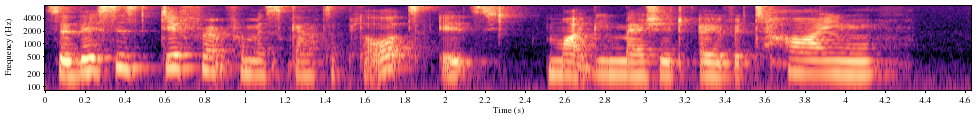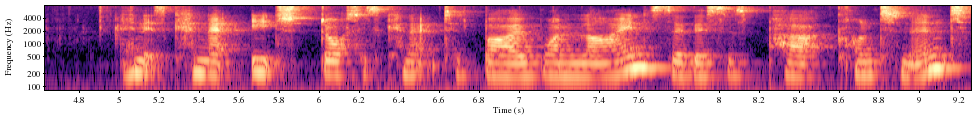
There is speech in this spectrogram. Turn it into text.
so this is different from a scatter plot. It might be measured over time and it's connect each dot is connected by one line, so this is per continent.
